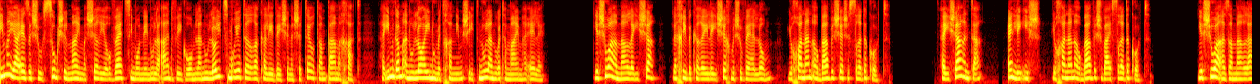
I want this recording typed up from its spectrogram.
אם היה איזשהו סוג של מים אשר ירווה את סימוננו לעד ויגרום לנו לא לצמוא יותר רק על ידי שנשתה אותם פעם אחת, האם גם אנו לא היינו מתכנים שייתנו לנו את המים האלה? ישוע אמר לאישה, לכי וקראי לאישך ושובי הלום, יוחנן 4 ו-16 דקות. האישה ענתה, אין לי איש, יוחנן 4 ו-17 דקות. ישוע אז אמר לה,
